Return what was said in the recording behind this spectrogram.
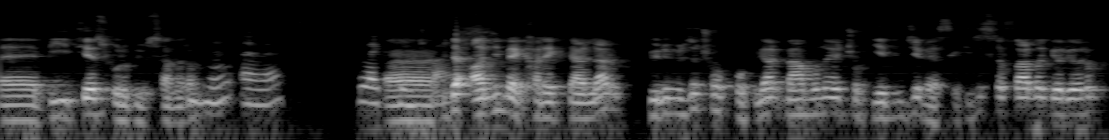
E, BTS grubuydu Hı sanırım. hı, evet. Ee, bir de anime karakterler günümüzde çok popüler. Ben bunu en çok 7. ve 8. sınıflarda görüyorum.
